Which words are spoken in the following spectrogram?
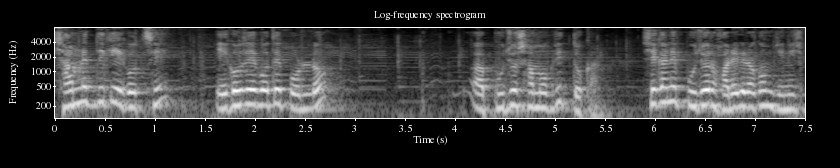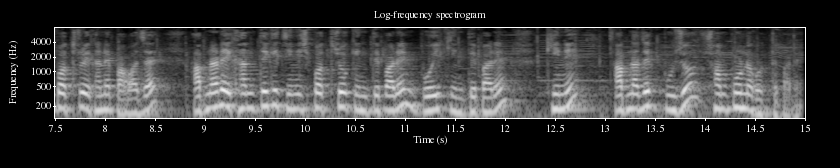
সামনের দিকে এগোচ্ছে, এগোতে এগোতে পড়ল পুজো সামগ্রীর দোকান। সেখানে পুজোর হরেক রকম জিনিসপত্র এখানে পাওয়া যায়। আপনারা এখান থেকে জিনিসপত্র কিনতে পারেন বই কিনতে পারেন কিনে আপনাদের পুজো সম্পূর্ণ করতে পারেন।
